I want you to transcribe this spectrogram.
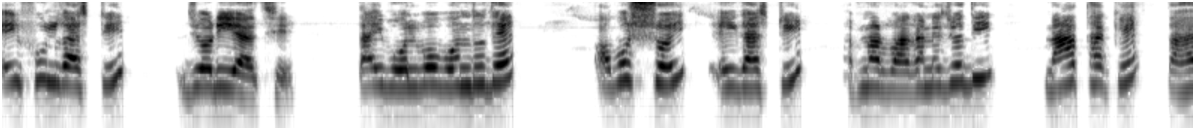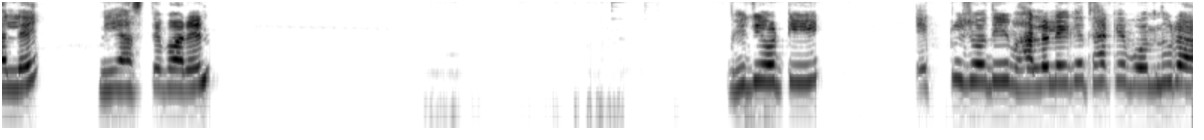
এই ফুল গাছটি জড়িয়ে আছে। তাই বলব বন্ধুদের, অবশ্যই এই গাছটি আপনার বাগানে যদি না থাকে তাহলে নিয়ে আসতে পারেন। ভিডিওটি একটু যদি ভালো লেগে থাকে বন্ধুরা,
